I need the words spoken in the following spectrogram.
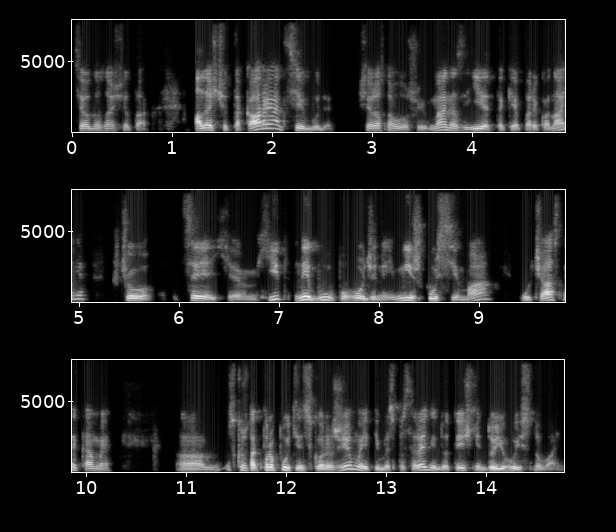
Це однозначно так. Але що така реакція буде, ще раз наголошую, в мене є таке переконання, що цей ем, хід не був погоджений між усіма учасниками, скажу так, пропутінського режиму, які безпосередньо дотичні до його існування.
